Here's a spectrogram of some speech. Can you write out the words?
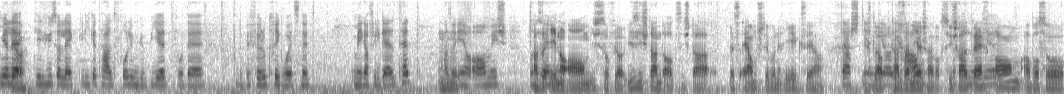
ja, Die Häuser liegen halt voll im Gebiet von der, von der Bevölkerung, die jetzt nicht mega viel Geld hat, also Mhm. eher arm ist. Und also eher arm ist so für unsere Standards ist da das Ärmste, was ich je gesehen habe. Das stimmt, ich glaube, ja, Tansania ist einfach sonst halt recht arm, aber so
